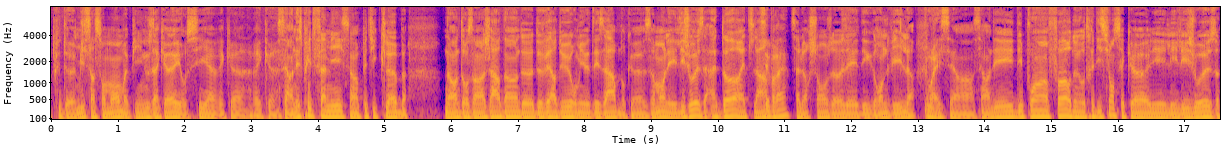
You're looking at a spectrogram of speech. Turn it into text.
plus de 1500 membres, et puis ils nous accueillent aussi avec, euh, avec euh, c'est un esprit de famille, c'est un petit club dans, dans un jardin de, de verdure au milieu des arbres. Donc euh, vraiment, les, les joueuses adorent être là. C'est vrai. Ça leur change euh, des, des grandes villes. Ouais. Et c'est un, c'est un des, des points forts de notre édition, c'est que les, les, les joueuses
